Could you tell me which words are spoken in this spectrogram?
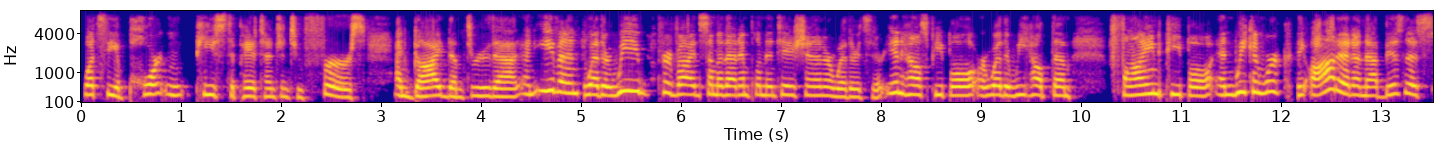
what's the important piece to pay attention to first and guide them through that. And even whether we provide some of that implementation or whether it's their in house people or whether we help them find people and we can work the audit and that business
